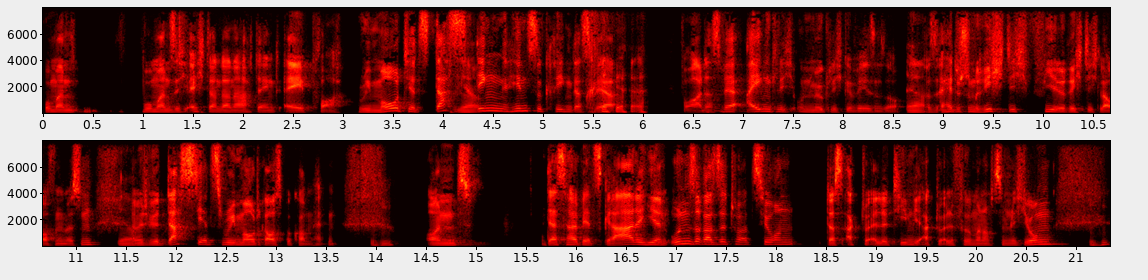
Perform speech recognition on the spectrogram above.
wo man wo man sich echt dann danach denkt, ey, boah, remote jetzt das Ja. Ding hinzukriegen, das wäre, boah, das wäre eigentlich unmöglich gewesen so. Ja. Also da hätte schon richtig viel richtig laufen müssen, damit wir das jetzt remote rausbekommen hätten. Mhm. Und deshalb jetzt gerade hier in unserer Situation, das aktuelle Team, die aktuelle Firma noch ziemlich jung, Mhm.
